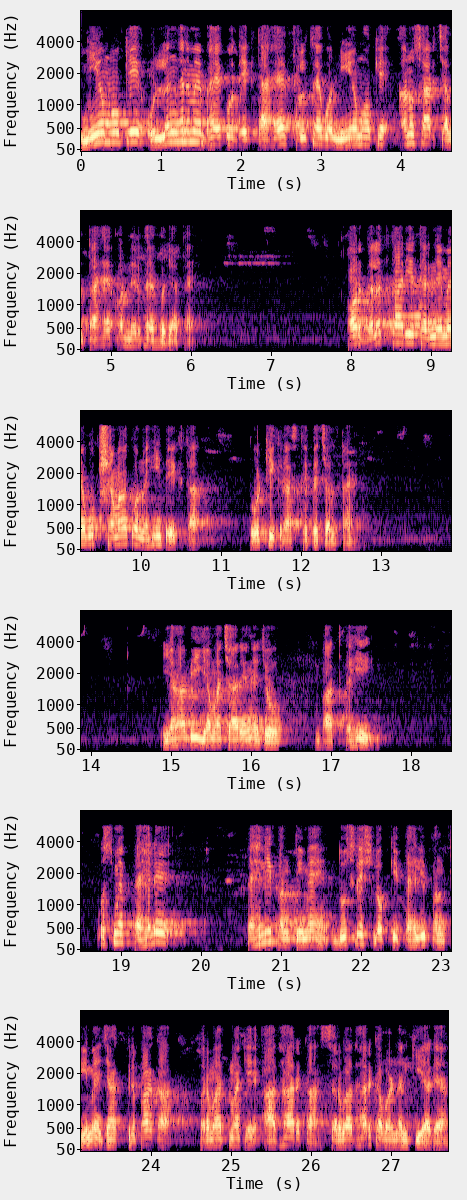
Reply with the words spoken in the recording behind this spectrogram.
नियमों के उल्लंघन में भय को देखता है, फलतः वो नियमों के अनुसार चलता है और निर्भय हो जाता है। और गलत कार्य करने में वो क्षमा को नहीं देखता तो वो ठीक रास्ते पे चलता है। यहाँ भी यमाचार्य ने जो बात कही, उसमें पहले पहली पंक्ति में, दूसरे श्लोक की पहली पंक्ति में जहाँ कृपा का, परमात्मा के आधार का, सर्वाधार का वर्णन किया गया।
